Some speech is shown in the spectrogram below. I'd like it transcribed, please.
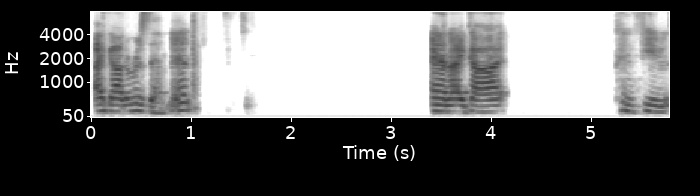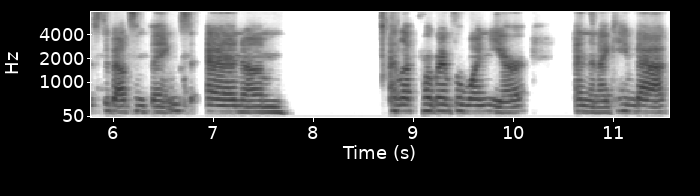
I got a resentment and I got confused about some things. And um, I left program for one year and then I came back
